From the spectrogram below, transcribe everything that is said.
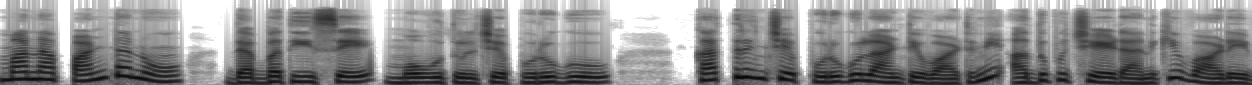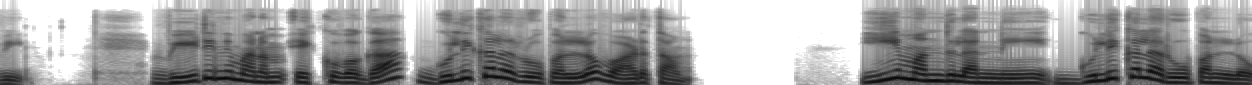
మన పంటను దెబ్బతీసే మోవుతుల్చే పురుగు కత్రించే పురుగులాంటి వాటిని అదుపు చేయడానికి వాడేవి. వీటిని మనం ఎక్కువగా గులికల రూపంలో వాడతాం. ఈ మందులన్నీ గులికల రూపంలో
